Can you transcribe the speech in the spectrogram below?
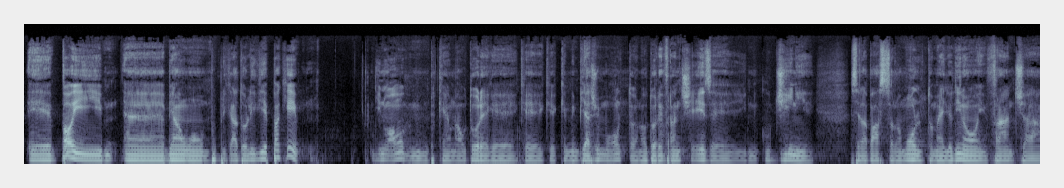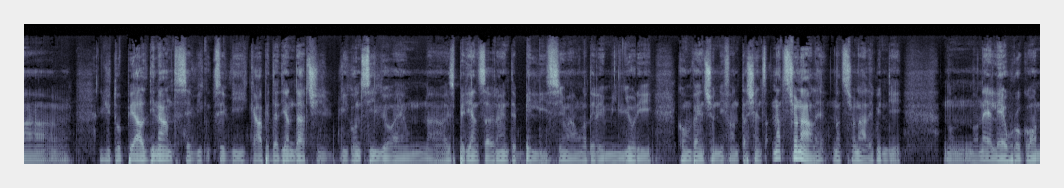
E poi eh, abbiamo pubblicato Olivier Paquet di nuovo mm, perché è un autore che, che, che, che, mi piace molto, è un autore francese, i cugini se la passano molto meglio di noi, in Francia gli Utopial di Nantes, se vi, se vi capita di andarci, vi consiglio, è un'esperienza veramente bellissima, una delle migliori convention di fantascienza nazionale, nazionale quindi non, non è l'Eurocon,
